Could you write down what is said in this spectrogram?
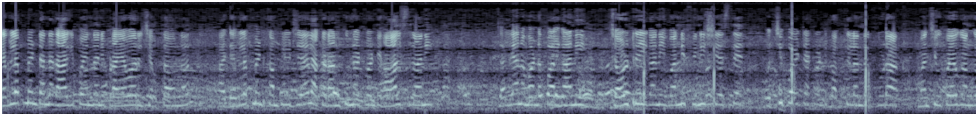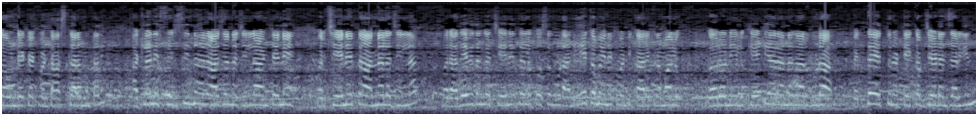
డెవలప్మెంట్ అన్నది ఆగిపోయిందని ఇప్పుడు అయ్యవారు చెప్తా ఉన్నారు. ఆ డెవలప్మెంట్ కంప్లీట్ చేయాలి. అక్కడ అనుకున్నటువంటి హాల్స్ కానీ కళ్యాణ మండపాలు కానీ చౌల్ట్రీలు కానీ ఇవన్నీ ఫినిష్ చేస్తే వచ్చిపోయేటటువంటి భక్తులందరూ కూడా మంచి ఉపయోగంగా ఉండేటటువంటి ఆస్కారం ఉంటుంది. అట్లనే సిరిసిల్ల రాజన్న జిల్లా అంటేనే మరి చేనేత అన్నల జిల్లా. మరి అదేవిధంగా చేనేతల కోసం కూడా అనేకమైనటువంటి కార్యక్రమాలు గౌరవనీయులు కేటీఆర్ అన్నగారు కూడా పెద్ద ఎత్తున టేకప్ చేయడం జరిగింది.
